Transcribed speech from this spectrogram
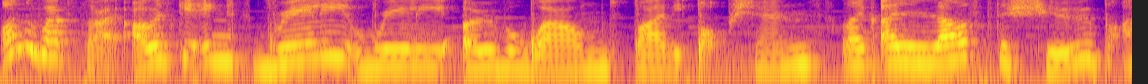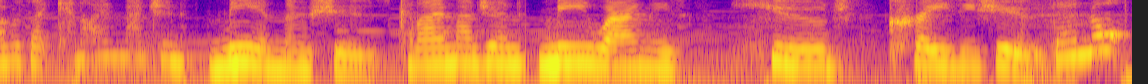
on the website, I was getting really, really overwhelmed by the options. Like, I loved the shoe, but I was like, can I imagine me in those shoes? Can I imagine me wearing these huge, crazy shoes? They're not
